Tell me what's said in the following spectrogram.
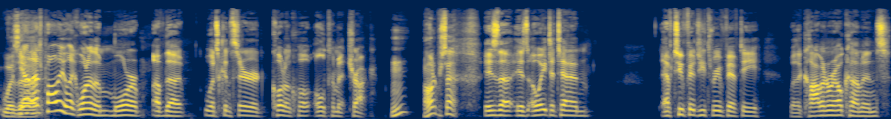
Was yeah. uh, that's probably like one of the more of the what's considered quote unquote ultimate truck hundred percent. is the is 08 to 10 F 250 350 with a common rail Cummins.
